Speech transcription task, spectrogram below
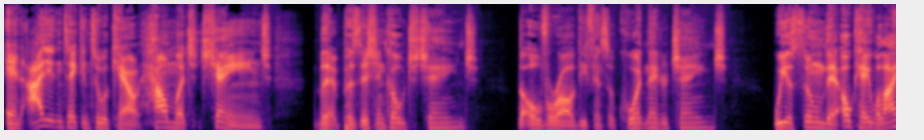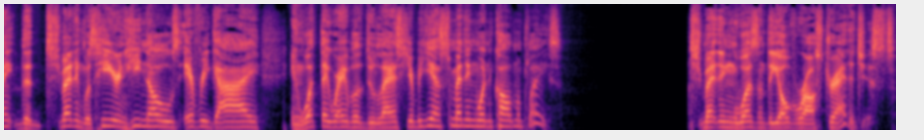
And I didn't take into account how much change the position coach change, the overall defensive coordinator change. We assumed that okay, well, I the Schmedding was here and he knows every guy and what they were able to do last year. But yeah, Schmedding wouldn't call them plays. Schmedding wasn't the overall strategist.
